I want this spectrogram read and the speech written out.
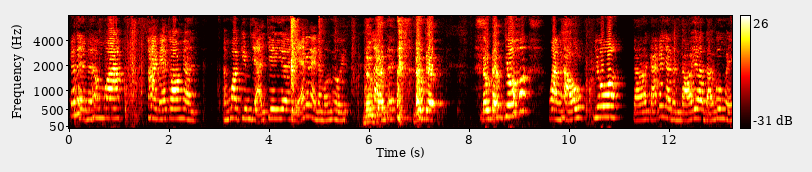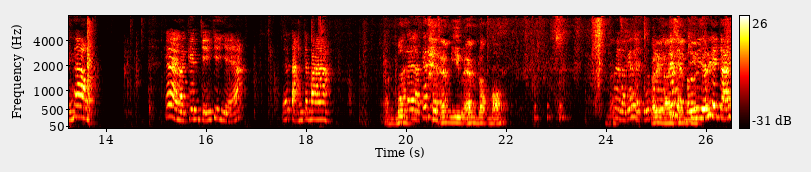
Cái thiệp này hôm qua hai mẹ con nè hôm qua Kim dạy Chi uh, vẽ cái này nè mọi người. No làm thiệp. No debt. No debt. chúa hoàng hậu vua trời ơi cả cái gia đình đội đội vương miện thấy không cái này là kim chỉ chi vẽ để tặng cho ba mum. thiệp M-U-M, not mom. đây là cái thiệp của Very tôi nice, cái thank bự you. dữ vậy trời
